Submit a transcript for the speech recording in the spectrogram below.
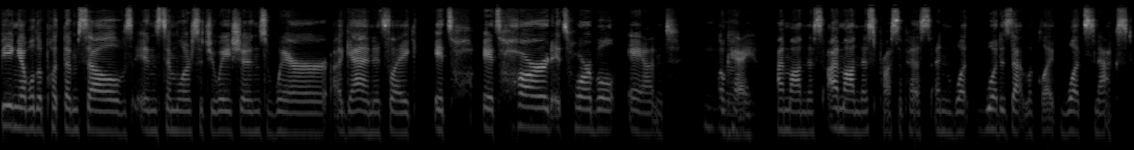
being able to put themselves in similar situations where again it's like it's it's hard it's horrible and mm-hmm. okay i'm on this i'm on this precipice and what what does that look like what's next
